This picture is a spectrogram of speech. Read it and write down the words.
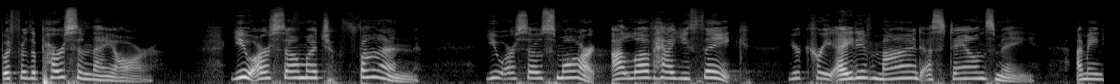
but for the person they are. You are so much fun. You are so smart. I love how you think. Your creative mind astounds me. I mean,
